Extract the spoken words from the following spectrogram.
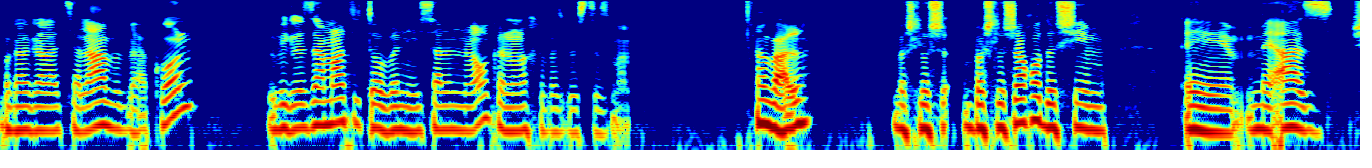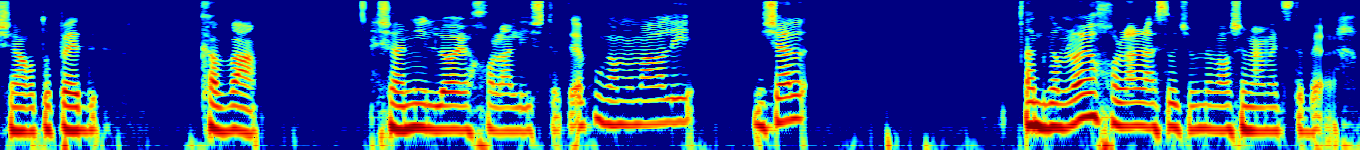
בגלגל הצלה ובהכל, ובגלל זה אמרתי, טוב, אני אסע לניו יורק, אני לא הולכת לבזבז את הזמן. אבל בשלוש... בשלושה חודשים אה, מאז שהאורתופד קבע שאני לא יכולה להשתתף, הוא גם אמר לי, מישל, את גם לא יכולה לעשות שום דבר שמאמץ את הברך.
